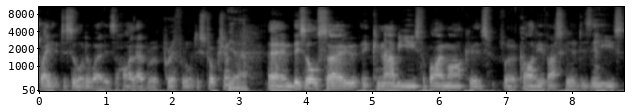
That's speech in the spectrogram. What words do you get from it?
platelet disorder where there's a high level of peripheral destruction. yeah. Um, there's also it can now be used for biomarkers for cardiovascular disease,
